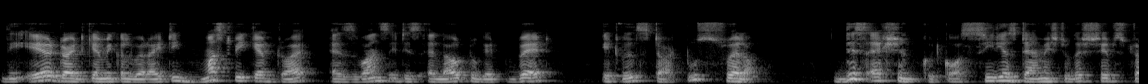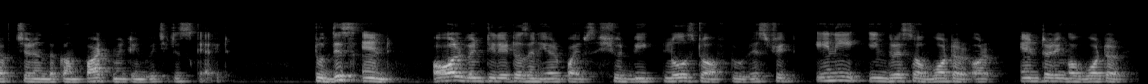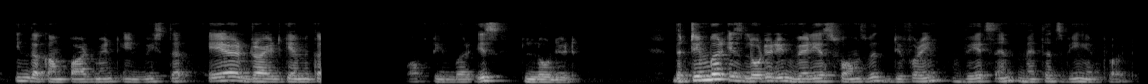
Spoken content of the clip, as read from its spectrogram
the air dried chemical variety must be kept dry. As once it is allowed to get wet it will start to swell up this action could cause serious damage to the ship's structure and the compartment in which it is carried. To this end, all ventilators and air pipes should be closed off to restrict any ingress of water or entering of water in the compartment in which the air-dried chemical of timber is loaded. The timber is loaded in various forms with differing weights and methods being employed.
